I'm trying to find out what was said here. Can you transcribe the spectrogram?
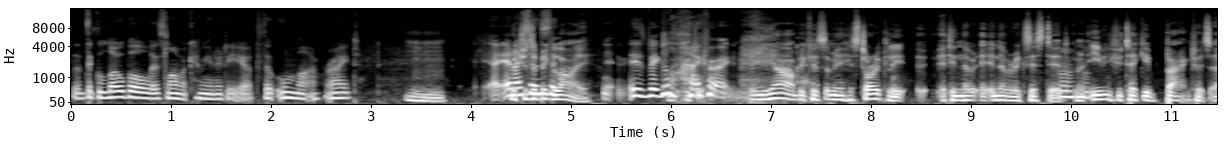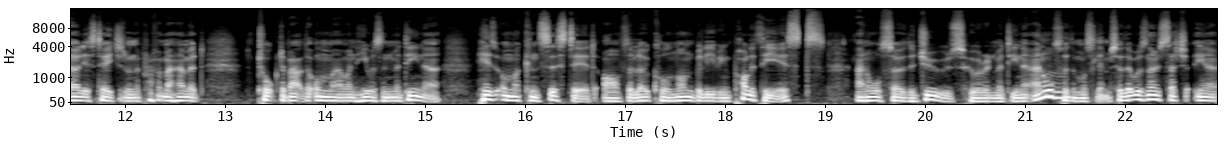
the global Islamic community of the Ummah, right? Mm. And Which I is a big lie. Is a big lie, right? Yeah, because I mean, historically, it, it never it never existed. Mm-hmm. I mean, mm-hmm. even if you take it back to its earliest stages, when the Prophet Muhammad talked about the Ummah when he was in Medina, his Ummah consisted of the local non-believing polytheists and also the Jews who were in Medina, and also mm. the Muslims. So there was no such you know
